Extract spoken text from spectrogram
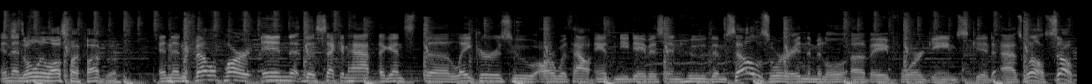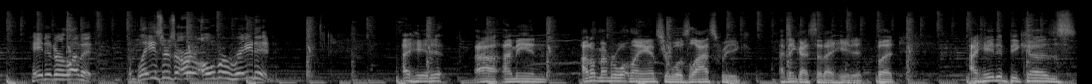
and then Still only lost by five, though. and then fell apart in the second half against the Lakers, who are without Anthony Davis and who themselves were in the middle of a four game skid as well. So, hate it or love it, the Blazers are overrated. I hate it. Uh, I mean, I don't remember what my answer was last week. I think I said I hate it, but I hate it because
